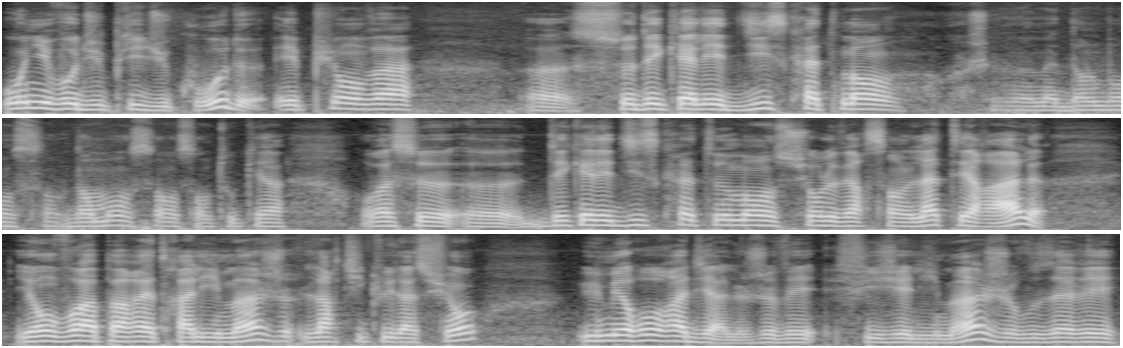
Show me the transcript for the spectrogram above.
au niveau du pli du coude et puis on va euh, se décaler discrètement je vais me mettre dans, le bon sens, dans mon sens en tout cas, on va se euh, décaler discrètement sur le versant latéral et on voit apparaître à l'image l'articulation huméro-radiale. Je vais figer l'image. Vous avez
